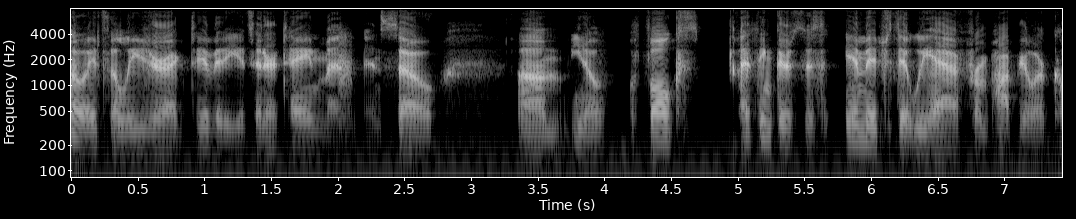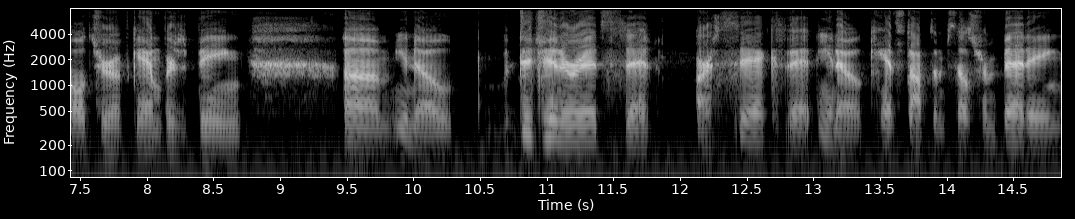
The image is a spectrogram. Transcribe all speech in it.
know it's a leisure activity, it's entertainment, and so um, you know, folks. I think there's this image that we have from popular culture of gamblers being, um, you know, degenerates that are sick that you know can't stop themselves from betting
